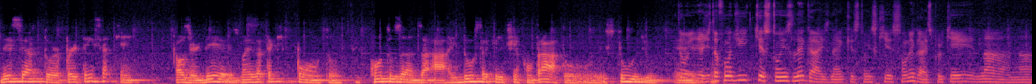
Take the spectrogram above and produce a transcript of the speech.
desse ator pertence a quem? Aos herdeiros, mas até que ponto? Quantos anos? A, a indústria que ele tinha contrato, o estúdio? Então, é, a gente tá falando de questões legais, né? Questões que são legais, porque na, na-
